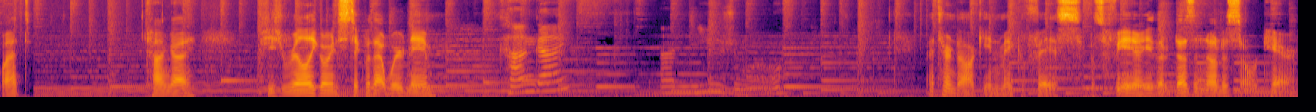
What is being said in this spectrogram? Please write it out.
What? Kangai? She's really going to stick with that weird name? Kangai? Unusual. I turn to Aki and make a face, but Sophia either doesn't notice or care.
